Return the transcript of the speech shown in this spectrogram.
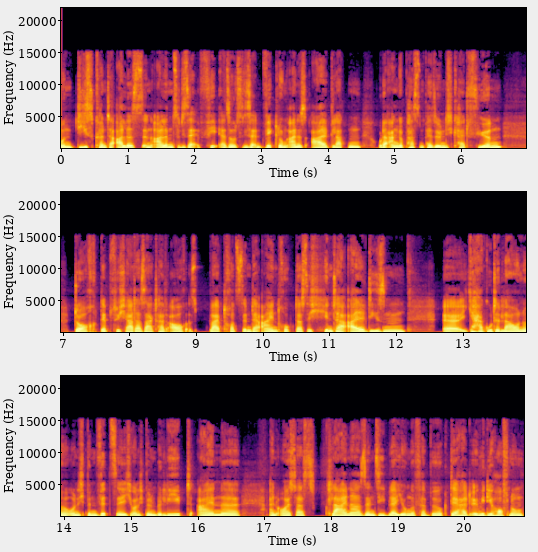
Und dies könnte alles in allem zu dieser, also zu dieser Entwicklung eines aalglatten oder angepassten Persönlichkeit führen. Doch der Psychiater sagt halt auch, es bleibt trotzdem der Eindruck, dass sich hinter all diesem, äh, ja, gute Laune und ich bin witzig und ich bin beliebt, eine ein äußerst kleiner, sensibler Junge verbirgt, der halt irgendwie die Hoffnung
